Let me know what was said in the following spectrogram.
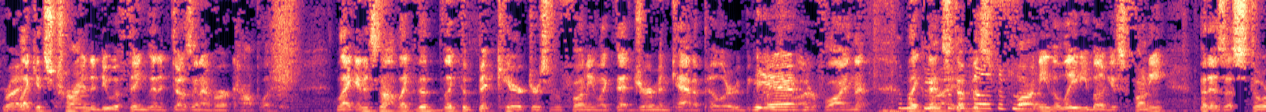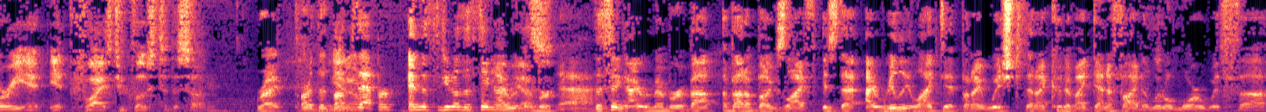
Right. Like it's trying to do a thing that it doesn't ever accomplish. Like, and it's not like the like the bit characters were funny, like that German caterpillar who becomes Yeah. a butterfly, and that like that stuff is funny. The ladybug is funny, but as a story, it it flies too close to the sun. right. Or the Bug know. Zapper. And the th- you know the thing I remember, Yeah. the thing I remember about about a Bug's Life is that I really liked it, but I wished that I could have identified a little more with uh,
